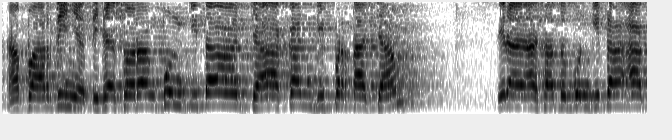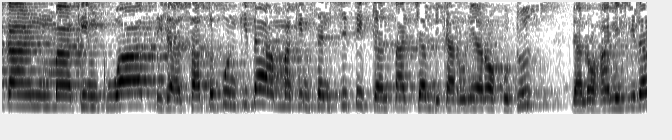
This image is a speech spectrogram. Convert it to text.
Apa artinya? Tidak seorang pun kita tidak akan dipertajam, tidak satu pun kita akan makin kuat, tidak satu pun kita makin sensitif dan tajam di karunia Roh Kudus dan rohani kita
